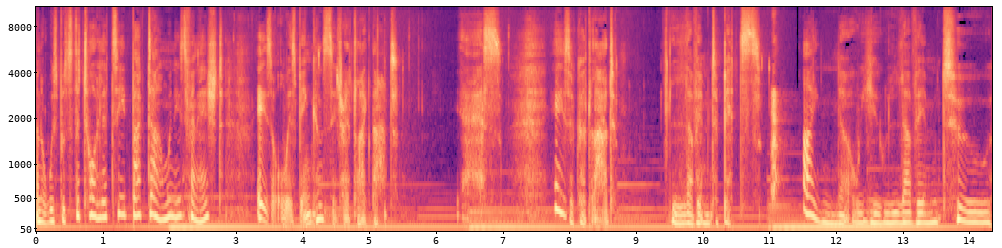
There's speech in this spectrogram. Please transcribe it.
and always puts the toilet seat back down when he's finished. He's always been considerate like that. Yes, he's a good lad love him to bits. I know you love him too.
